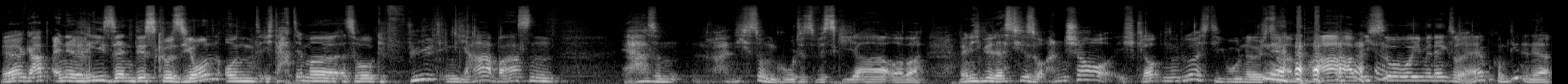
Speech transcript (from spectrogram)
Ja, gab eine riesen Diskussion und ich dachte immer, so gefühlt im Jahr war es ein, ja, so ein, war nicht so ein gutes Whisky-Jahr, aber wenn ich mir das hier so anschaue, ich glaube, nur du hast die guten erwischt. Ja. Ein paar habe ich so, wo ich mir denke, so, hä, wo kommt die denn her?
